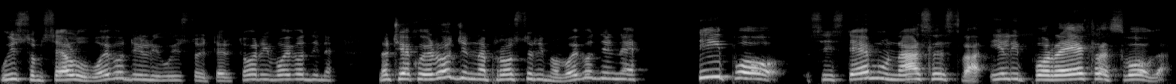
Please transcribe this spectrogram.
u istom selu u Vojvodini ili u istoj teritoriji Vojvodine. Znači, ako je rođen na prostorima Vojvodine, ti po sistemu nasledstva ili porekla svoga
